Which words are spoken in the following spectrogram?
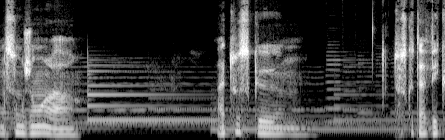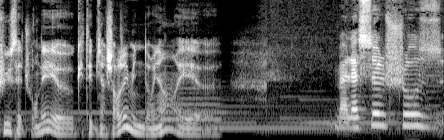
en songeant à à tout ce que tout ce que t'as vécu cette journée euh, qui était bien chargée mine de rien et euh, Bah, la seule chose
